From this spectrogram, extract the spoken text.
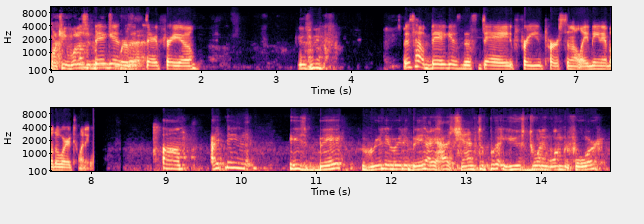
Martin, what how it big is this that? day for you? Excuse me? Just how big is this day for you personally, being able to wear 21? Um, I think it's big, really, really big. I had a chance to put, use 21 before.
